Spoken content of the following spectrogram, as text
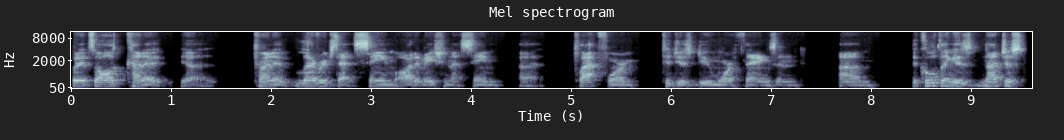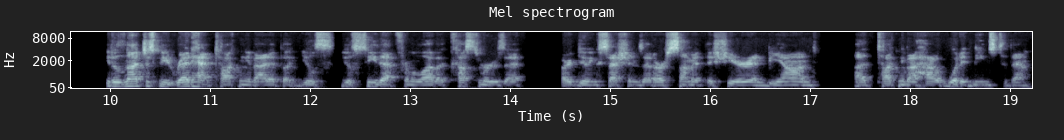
but it's all kind of uh, trying to leverage that same automation, that same uh, platform to just do more things. And um, the cool thing is not just it'll not just be Red Hat talking about it, but you'll you'll see that from a lot of customers that are doing sessions at our summit this year and beyond, uh, talking about how what it means to them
